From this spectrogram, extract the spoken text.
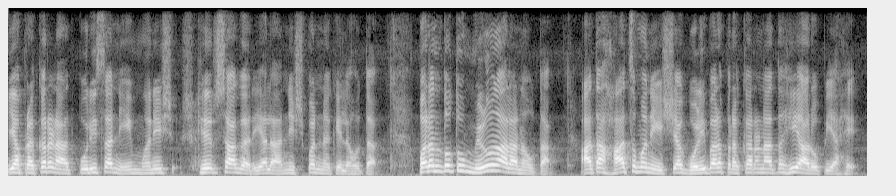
या प्रकरणात पोलिसांनी मनीष क्षीरसागर याला निष्पन्न केलं होतं. परंतु तो मिळून आला नव्हता. आता हाच मनीष या गोळीबार प्रकरणातही आरोपी आहे.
